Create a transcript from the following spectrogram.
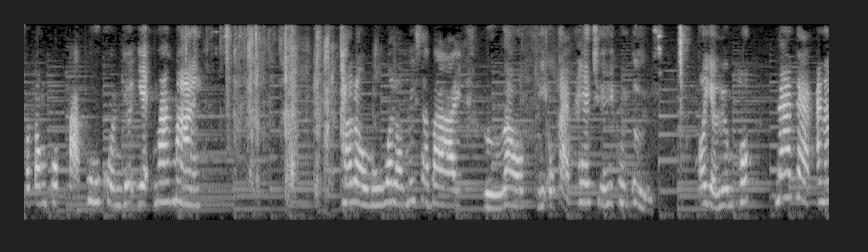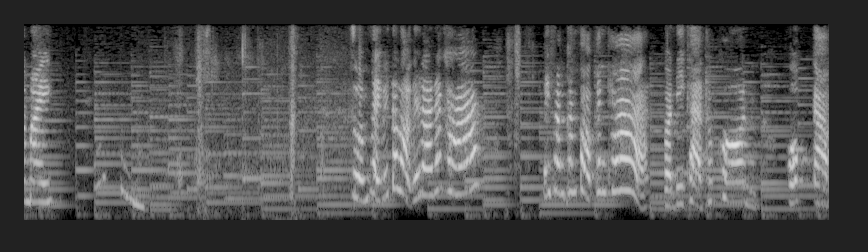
ก็ต้องพบปะผู้คนเยอะแยะมากมาย ถ้าเรารู้ว่าเราไม่สบาย หรือเรามีโอกาสแพร่เชื้อให้คนอื่นก็อย่าลืมพกหน้ากากอนามัยสวมใส่ไว้ตลอดเวลานะคะ ไปฟังคำตอบกันค่ะสวัสดีค่ะทุกคนพบกับ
